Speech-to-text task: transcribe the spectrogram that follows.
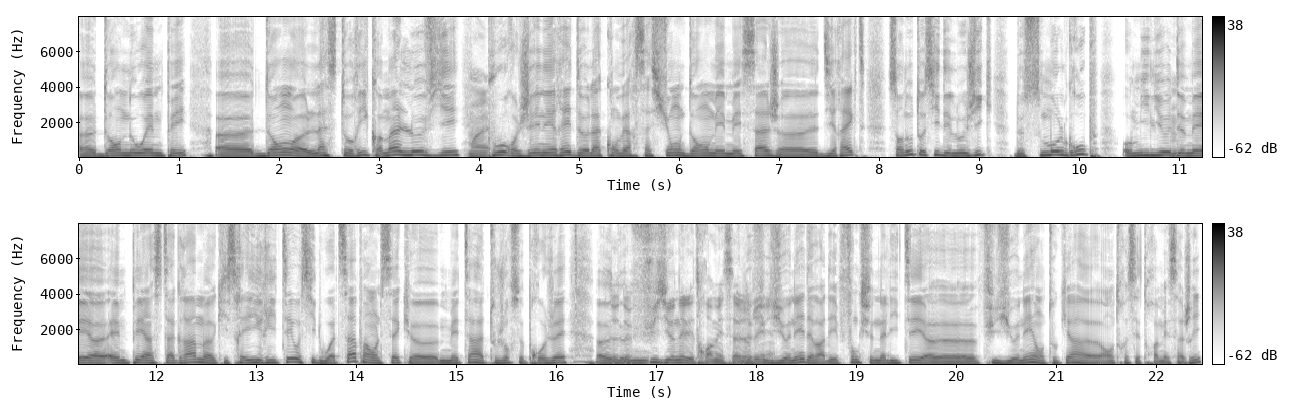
euh, dans nos MP, dans la story comme un levier Ouais. pour générer de la conversation dans mes messages directs. Sans doute aussi des logiques de small group au milieu Mm. de mes MP Instagram qui seraient irrités aussi de WhatsApp. hein. On le sait que Meta a toujours ce projet de, de fusionner les trois de messageries. fusionner, d'avoir des fonctionnalités euh, fusionnées en tout cas euh, entre ces trois messageries.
